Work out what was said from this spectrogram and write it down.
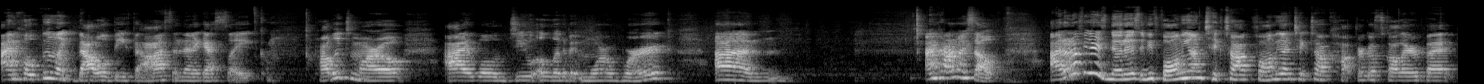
I'm hoping like that will be fast, and then I guess like probably tomorrow I will do a little bit more work. Um, I'm proud of myself. I don't know if you guys noticed, if you follow me on TikTok, follow me on TikTok, Hot Virgo Scholar, but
